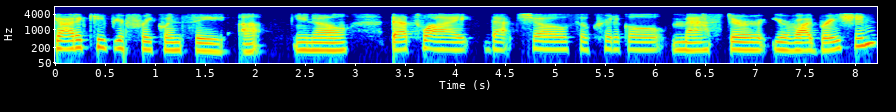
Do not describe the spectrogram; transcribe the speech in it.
got to keep your frequency up. You know, that's why that show, So Critical, Master Your Vibration,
